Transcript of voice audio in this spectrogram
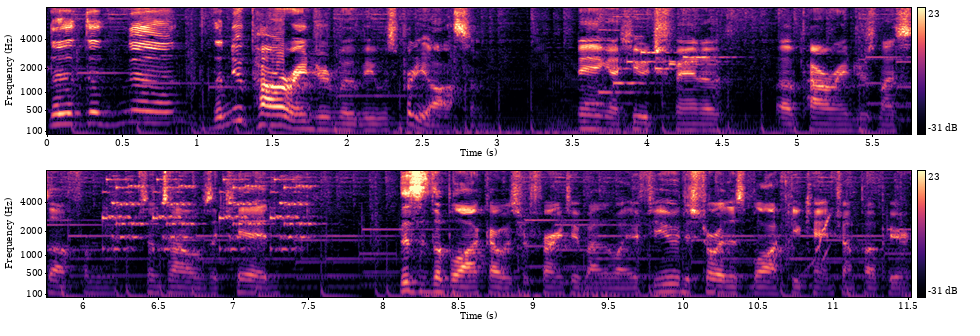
The, the, the, the new Power Ranger movie was pretty awesome. Being a huge fan of, of Power Rangers myself from since I was a kid. This is the block I was referring to, by the way. If you destroy this block, you can't jump up here.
